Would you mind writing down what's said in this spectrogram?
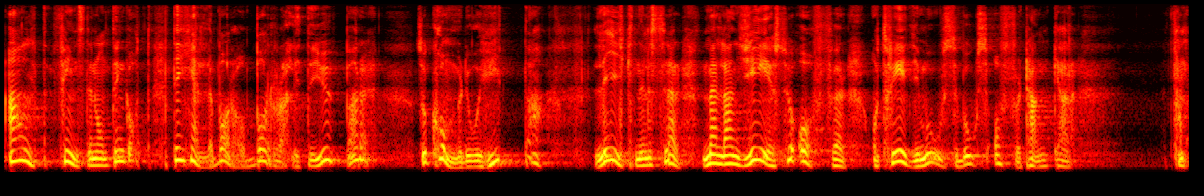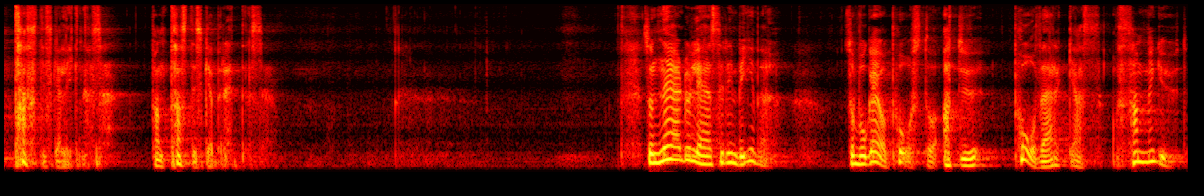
allt finns det någonting gott. Det gäller bara att borra lite djupare så kommer du att hitta liknelser mellan Jesu offer och tredje Moseboks offertankar Fantastiska liknelser, fantastiska berättelser. Så när du läser din bibel så vågar jag påstå att du påverkas av samma Gud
